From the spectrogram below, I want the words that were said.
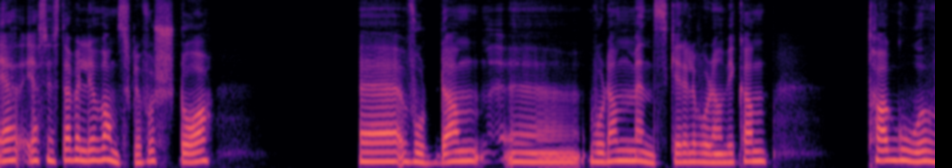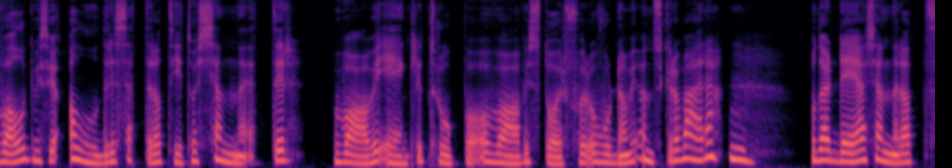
jeg, jeg syns det er veldig vanskelig å forstå uh, hvordan, uh, hvordan mennesker, eller hvordan vi kan ta gode valg hvis vi aldri setter av tid til å kjenne etter hva vi egentlig tror på, og hva vi står for, og hvordan vi ønsker å være. Mm. Og det er det jeg kjenner at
